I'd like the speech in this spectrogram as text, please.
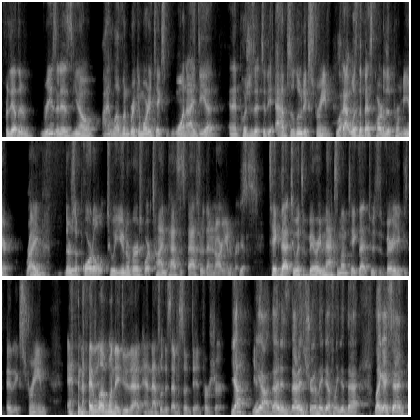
for the other reason is, you know, I love when Rick and Morty takes one idea and then pushes it to the absolute extreme. Right, that was the best part of the premiere, right? Mhm. There's a portal to a universe where time passes faster than in our universe Yes. take that to its very maximum, take that to its very ex- extreme. And I love when they do that. And that's what this episode did for sure. Yeah, Yeah. yeah, that is that is true, and they definitely did that. Like I said,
